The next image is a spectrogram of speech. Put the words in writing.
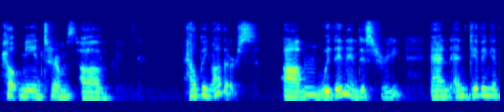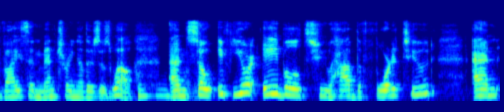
helped me in terms of helping others um, mm-hmm. within industry and and giving advice and mentoring others as well mm-hmm. and so if you're able to have the fortitude and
